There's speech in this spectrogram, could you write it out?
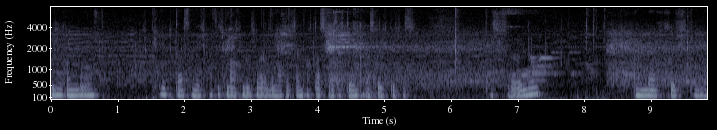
Ehrenlos. Ich blick das nicht, was ich machen soll. Also mache ich einfach das, was ich denke, das richtig ist. Das Säule. Andere Richtung.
